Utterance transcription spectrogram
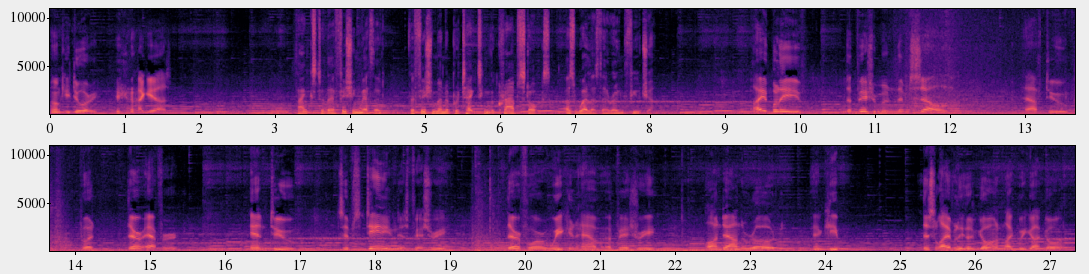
hunky-dory, I guess. Thanks to their fishing method, the fishermen are protecting the crab stocks as well as their own future. I believe the fishermen themselves have to put their effort into sustaining this fishery. Therefore, we can have a fishery on down the road and keep this livelihood going like we got going.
